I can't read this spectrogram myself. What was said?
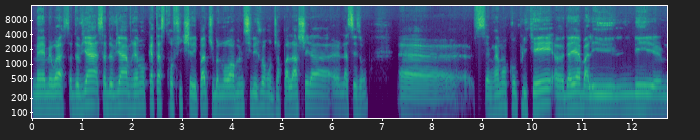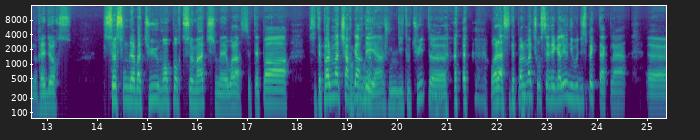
Mais, mais voilà, ça devient, ça devient vraiment catastrophique chez les Pats. Je me demande même si les joueurs ont déjà pas lâché la, la saison. Euh, c'est vraiment compliqué. Euh, derrière, bah, les, les, euh, Raiders se sont bien battus, remportent ce match, mais voilà, c'était pas c'était pas le match à regarder, hein, je vous le dis tout de suite. Euh, voilà, c'était pas le match où on s'est régalé au niveau du spectacle. Hein. Euh,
